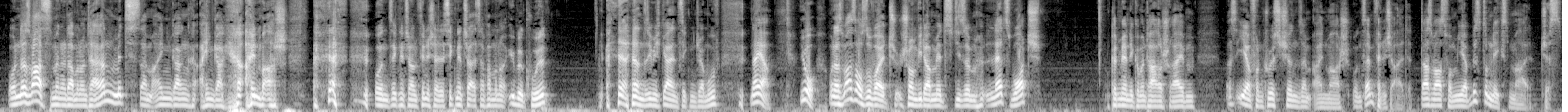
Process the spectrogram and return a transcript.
Und das war's, meine Damen und Herren, mit seinem Eingang, Eingang, Einmarsch und Signature und Finisher. Der Signature ist einfach mal noch übel cool. Ein ziemlich geilen Signature-Move. Naja, jo, und das war's auch soweit schon wieder mit diesem Let's Watch. Könnt mir in die Kommentare schreiben, was ihr von Christian, seinem Einmarsch und seinem Finisher haltet. Das war's von mir. Bis zum nächsten Mal. Tschüss.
